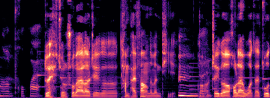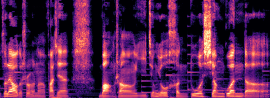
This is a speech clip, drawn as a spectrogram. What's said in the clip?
的破坏。对，就是说白了这个碳排放的问题。嗯，对，啊，这个后来我在做资料的时候呢，发现网上已经有很多相关的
